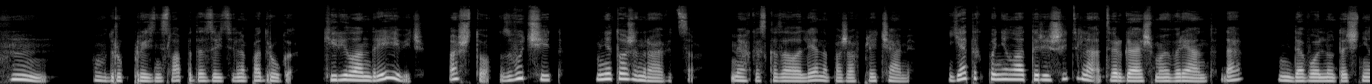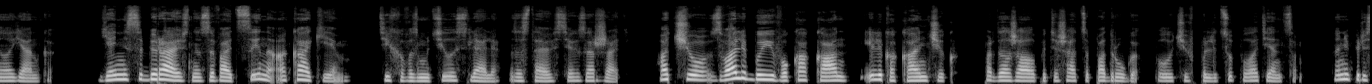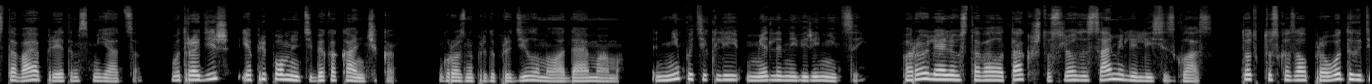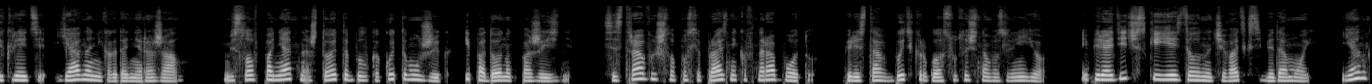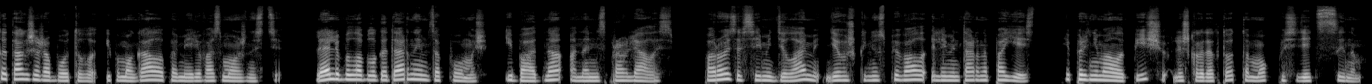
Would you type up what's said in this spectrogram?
«Хм...» — вдруг произнесла подозрительно подруга. «Кирилл Андреевич? А что, звучит. Мне тоже нравится», — мягко сказала Лена, пожав плечами. «Я так поняла, ты решительно отвергаешь мой вариант, да?» — недовольно уточнила Янка. «Я не собираюсь называть сына Акакием», Тихо возмутилась Ляля, заставив всех заржать. «А чё, звали бы его Какан или Каканчик?» Продолжала потешаться подруга, получив по лицу полотенцем, но не переставая при этом смеяться. «Вот родишь, я припомню тебе Каканчика», грозно предупредила молодая мама. Дни потекли медленной вереницей. Порой Ляля уставала так, что слезы сами лились из глаз. Тот, кто сказал про отдых в декрете, явно никогда не рожал. Без слов понятно, что это был какой-то мужик и подонок по жизни. Сестра вышла после праздников на работу, перестав быть круглосуточно возле нее, и периодически ездила ночевать к себе домой. Янка также работала и помогала по мере возможности. Ляля была благодарна им за помощь, ибо одна она не справлялась. Порой за всеми делами девушка не успевала элементарно поесть и принимала пищу, лишь когда кто-то мог посидеть с сыном.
